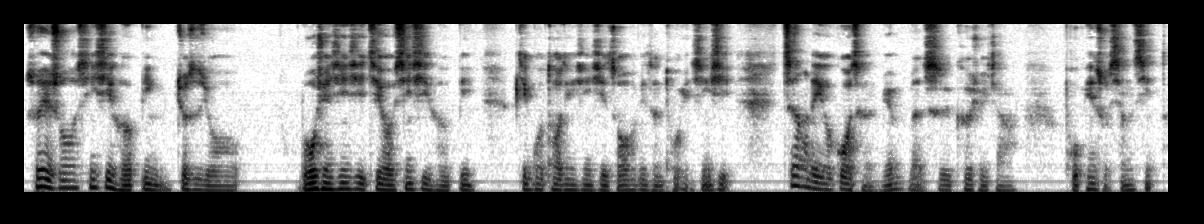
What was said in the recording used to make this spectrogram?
所以说星系合并就是由螺旋星系借由星系合并，经过透镜星系之后会变成椭圆星系这样的一个过程，原本是科学家普遍所相信的。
